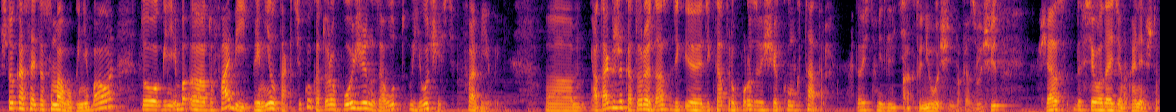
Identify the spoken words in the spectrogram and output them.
Что касается самого Ганнибала, то, Ганниба, э, то Фабий применил тактику, которую позже назовут в его честь Фабиевой, а также которая даст диктатору прозвище Кунктатор – то есть медлитель. Как-то не очень пока звучит. Сейчас до всего дойдем, конечно.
